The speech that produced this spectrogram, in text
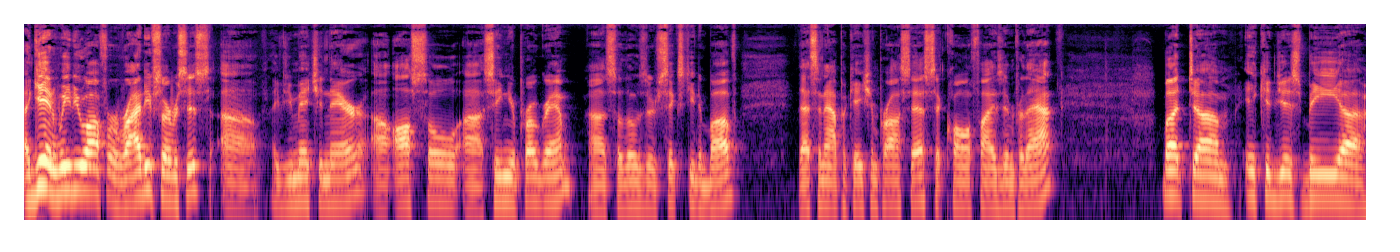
Again, we do offer a variety of services. Uh, as you mentioned there, uh, also uh, senior program. Uh, so those are 16 above. That's an application process that qualifies them for that. But um, it could just be uh,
